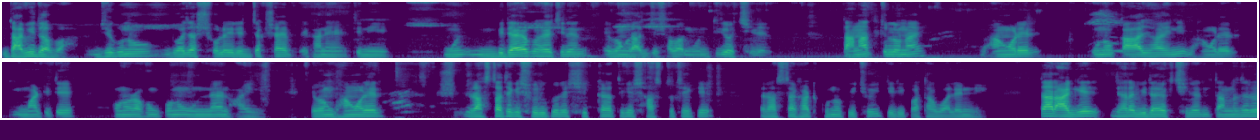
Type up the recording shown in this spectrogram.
দাবি দাবা যেগুলো দু হাজার ষোলোয় রেজ্জাক সাহেব এখানে তিনি বিধায়ক হয়েছিলেন এবং রাজ্যসভার মন্ত্রীও ছিলেন। তানার তুলনায় ভাঙড়ের কোনো কাজ হয়নি, ভাঙড়ের মাটিতে কোনো রকম কোনো উন্নয়ন হয়নি এবং ভাঙড়ের রাস্তা থেকে শুরু করে শিক্ষা থেকে স্বাস্থ্য থেকে রাস্তাঘাট কোনো কিছুই তিনি কথা বলেননি। তার আগে যারা বিধায়ক ছিলেন তাদেরও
